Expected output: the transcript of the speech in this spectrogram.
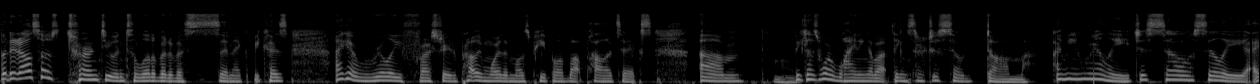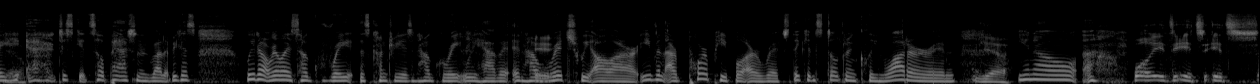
but it also turns you into a little bit of a cynic because I get really frustrated, probably more than most people, about politics um, Mm-hmm. because we're whining about things that are just so dumb. I mean, really, just so silly. I, I just get so passionate about it because we don't realize how great this country is and how great we have it and how It- rich we all are. Even our poor people are rich. They can still drink clean water and, Yeah. you know, uh, Well, it's it's it's.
